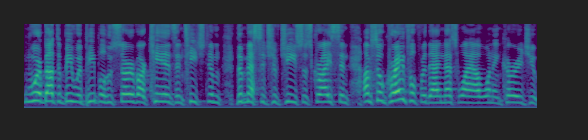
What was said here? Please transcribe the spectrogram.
we're about to be with people who serve our kids and teach them the message of Jesus Christ. And I'm so grateful for that. And that's why I want to encourage you.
